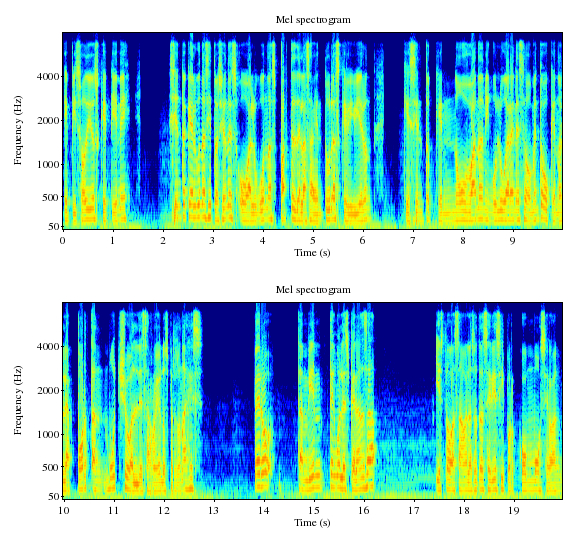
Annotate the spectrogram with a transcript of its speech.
episodios que tiene. Siento que hay algunas situaciones o algunas partes de las aventuras que vivieron que siento que no van a ningún lugar en ese momento o que no le aportan mucho al desarrollo de los personajes. Pero también tengo la esperanza, y esto basado en las otras series y por cómo se van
